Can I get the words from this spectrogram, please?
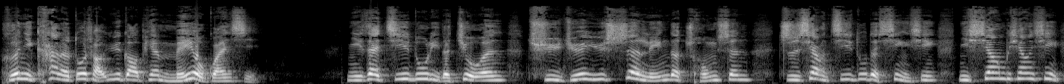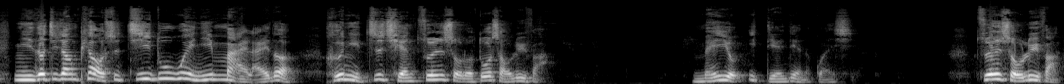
和你看了多少预告片没有关系。你在基督里的救恩取决于圣灵的重生，指向基督的信心。你相不相信你的这张票是基督为你买来的？和你之前遵守了多少律法没有一点点的关系。遵守律法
